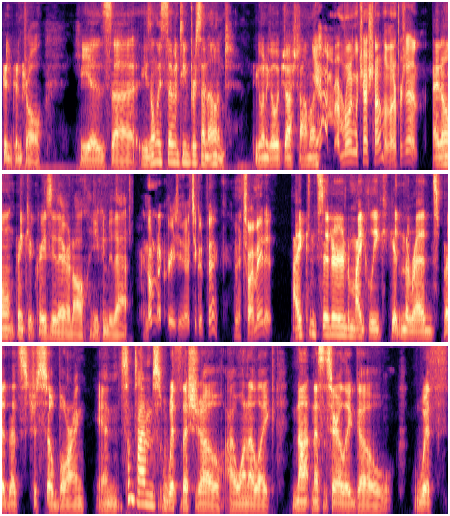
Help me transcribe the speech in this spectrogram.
good control. He is. Uh, he's only 17% owned. Do you want to go with Josh Tomlin? Yeah, I'm, I'm rolling with Josh Tomlin, 100. percent I don't think you're crazy there at all. You can do that. I know I'm not crazy there. It's a good pick. That's why I made it. I considered Mike Leake getting the Reds, but that's just so boring. And sometimes with the show, I want to like not necessarily go with.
